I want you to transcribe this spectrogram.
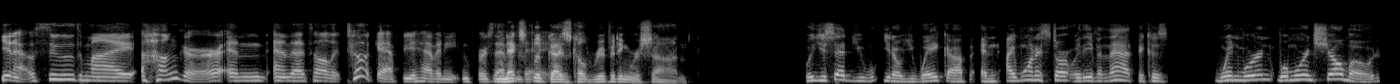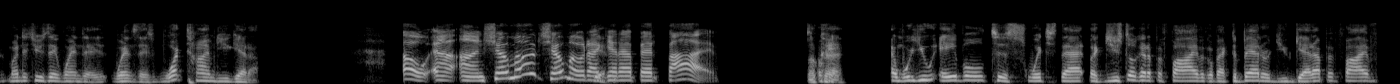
you know, soothe my hunger, and and that's all it took after you haven't eaten for seven Next days. clip, guys, is called Riveting Rashan." Well, you said you you know you wake up, and I want to start with even that because when we're in when we're in show mode, Monday, Tuesday, Wednesday, Wednesdays, what time do you get up? Oh, uh, on show mode, show mode, I get up at five. Okay. And were you able to switch that? Like, do you still get up at five and go back to bed, or do you get up at five?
